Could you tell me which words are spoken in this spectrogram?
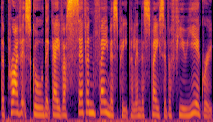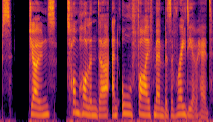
the private school that gave us seven famous people in the space of a few year groups Jones, Tom Hollander, and all five members of Radiohead.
